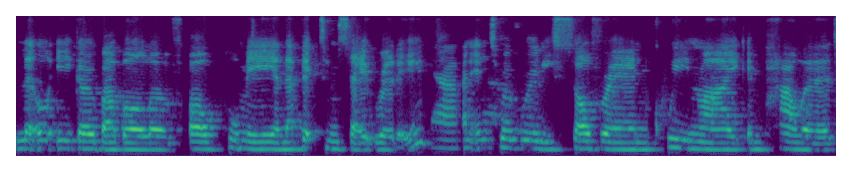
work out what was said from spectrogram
little ego bubble of oh poor me and their victim state really. Yeah. and into a really sovereign queen-like empowered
